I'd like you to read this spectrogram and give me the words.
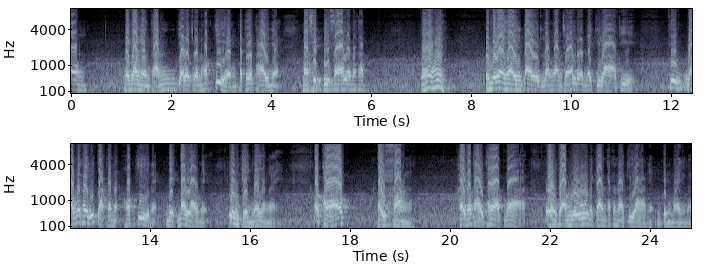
อง ในการแข่งขันเยาวชนฮอกกี้แห่งประเทศไทยเนี่ย มาสิบปีซ้อนแล้วนะครับโอ้โเป็นไปได้ไงได้รางวัลชนะเลิศในกีฬาที่ที่เราไม่ค่อยรู้จักกันอะฮอกกี้เนี่ย เด็กบ้านเราเนี่ย เล่นเก่งได้ยังไง ก็ขอไปฟัง ให้เขาถ่ายทอดว่าองค์ความรู้ในการพัฒนากีฬาเนี่ยมันเป็นมาอยังไง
